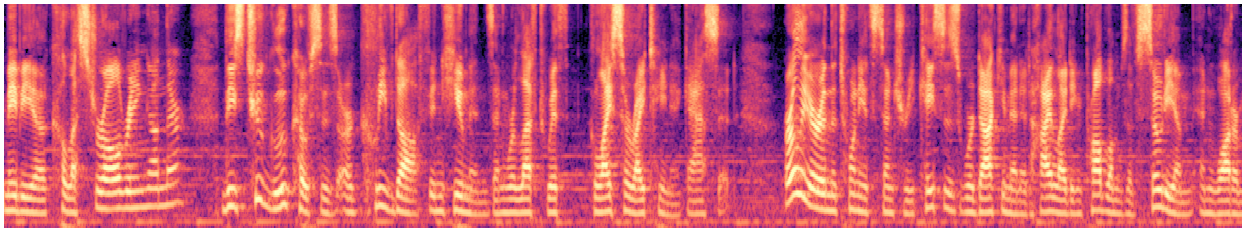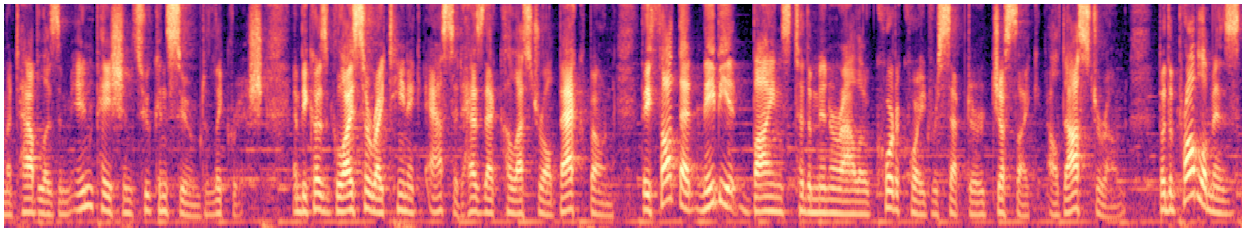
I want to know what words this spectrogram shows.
Maybe a cholesterol ring on there? These two glucoses are cleaved off in humans and we're left with glycyrrhetinic acid. Earlier in the 20th century, cases were documented highlighting problems of sodium and water metabolism in patients who consumed licorice. And because glycyrrhetinic acid has that cholesterol backbone, they thought that maybe it binds to the mineralocorticoid receptor just like aldosterone. But the problem is,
